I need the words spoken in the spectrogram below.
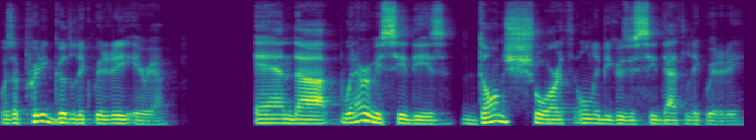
was a pretty good liquidity area. And uh, whenever we see these, don't short only because you see that liquidity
